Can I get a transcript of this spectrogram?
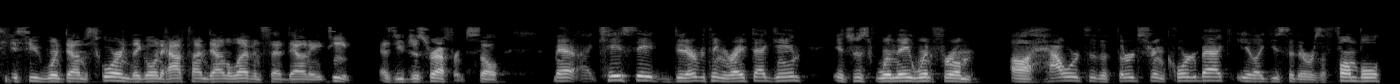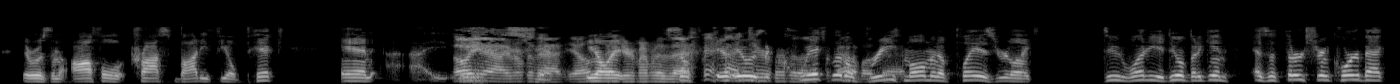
TCU went down to score and they go into halftime down 11, set down 18, as you just referenced. So, man, K State did everything right that game. It's just when they went from uh, Howard to the third string quarterback, like you said, there was a fumble, there was an awful cross body field pick, and I, oh yeah, I remember shit. that. Yep. You know, I remember that. So it, it was a quick little brief that. moment of plays. You're like, dude, what are you doing? But again, as a third string quarterback,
